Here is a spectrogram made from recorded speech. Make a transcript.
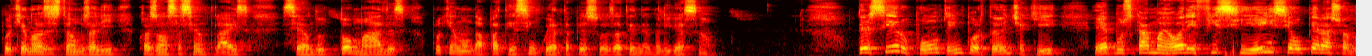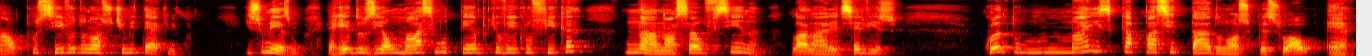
porque nós estamos ali com as nossas centrais sendo tomadas, porque não dá para ter 50 pessoas atendendo a ligação. Terceiro ponto importante aqui é buscar maior eficiência operacional possível do nosso time técnico. Isso mesmo, é reduzir ao máximo o tempo que o veículo fica na nossa oficina, lá na área de serviço. Quanto mais capacitado o nosso pessoal é,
